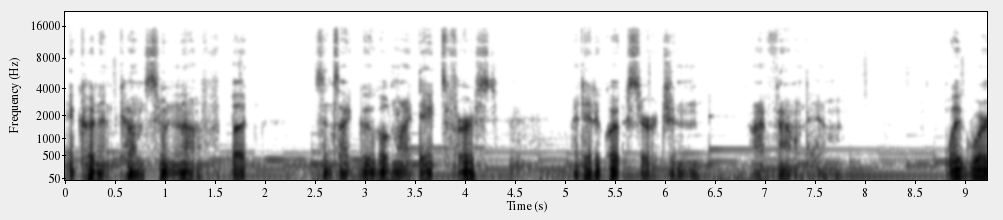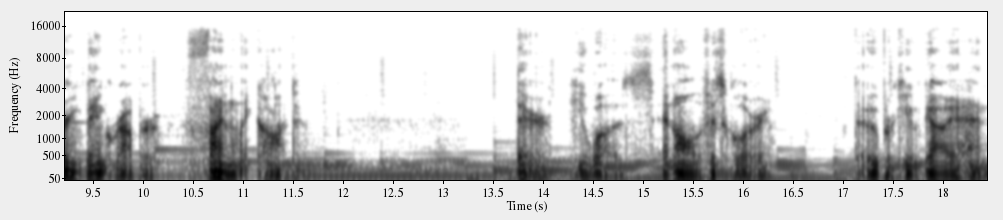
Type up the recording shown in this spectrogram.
it couldn't come soon enough, but since I googled my dates first, I did a quick search and I found him wig wearing bank robber finally caught. There he was in all of his glory. The uber cute guy I had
